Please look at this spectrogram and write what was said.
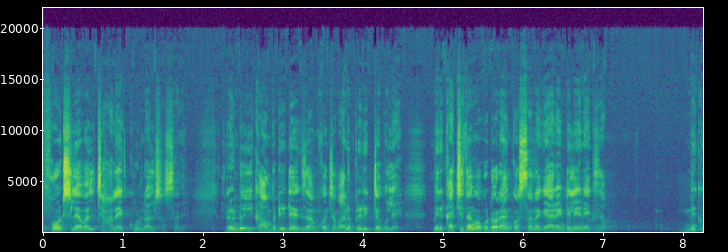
ఎఫర్ట్స్ లెవెల్ చాలా ఎక్కువ ఉండాల్సి వస్తుంది. రెండు ఈ కాంపిటేటివ్ ఎగ్జామ్ కొంచెం అన్ప్రిడిక్టబులే మీరు ఖచ్చితంగా ఒకటో ర్యాంక్ వస్తున్న గ్యారంటీ లేని ఎగ్జామ్ మీకు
